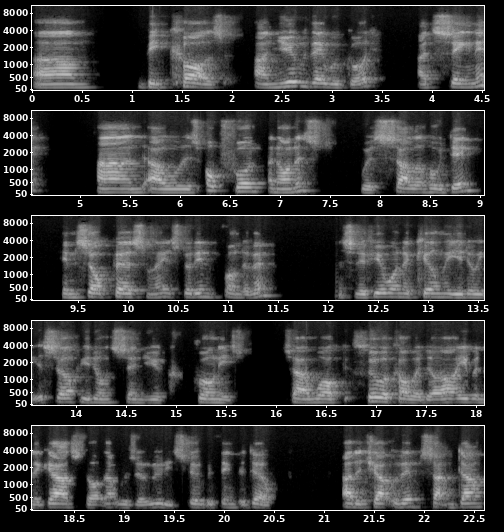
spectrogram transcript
um, because I knew they were good. I'd seen it, and I was upfront and honest with Salahuddin himself personally. I stood in front of him and said, "If you want to kill me, you do it yourself. You don't send your cronies." So I walked through a corridor. Even the guards thought that was a really stupid thing to do. I had a chat with him, sat him down,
